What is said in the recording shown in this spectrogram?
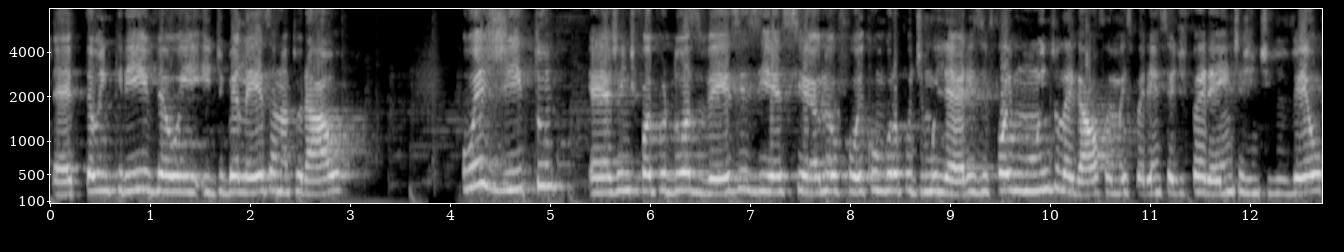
é, tão incrível e, e, de beleza natural. O Egito, é, a gente foi por duas vezes e esse ano eu fui com um grupo de mulheres e foi muito legal, foi uma experiência diferente. A gente viveu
